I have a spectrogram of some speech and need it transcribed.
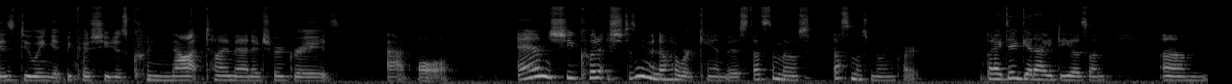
is doing it because she just could not time manage her grades at all. And she couldn't she doesn't even know how to work Canvas. That's the most that's the most annoying part. But I did get ideas on um,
